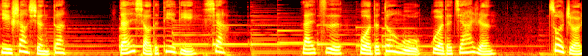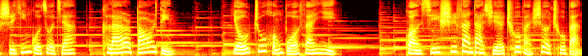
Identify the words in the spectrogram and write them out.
以上选段，《胆小的弟弟》夏，来自《我的动物，我的家人》，作者是英国作家克莱尔·鲍尔丁，由朱洪博翻译。广西师范大学出版社出版。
